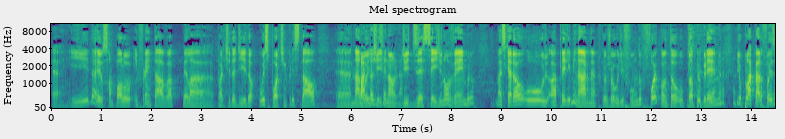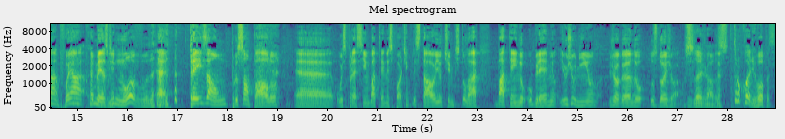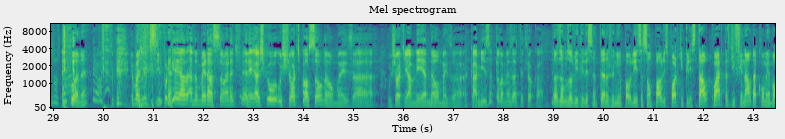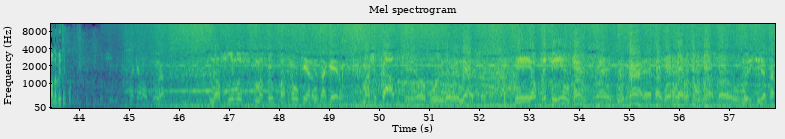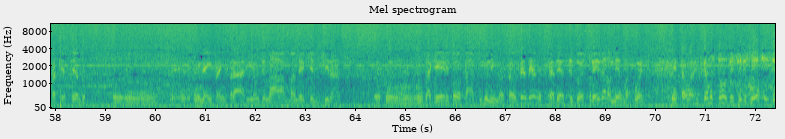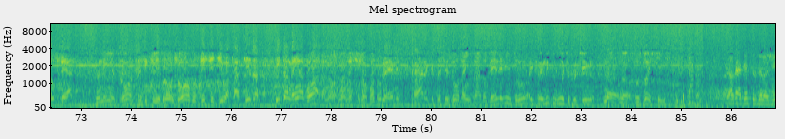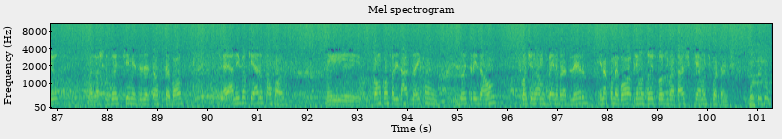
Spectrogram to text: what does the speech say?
É, e daí o São Paulo enfrentava pela partida de ida o Sporting Cristal é, na Quartas noite de, final, de 16 de novembro, mas que era o, a preliminar, né? Porque o jogo de fundo foi contra o próprio Grêmio e o placar foi, foi a, o mesmo. De novo? Né? É, 3 a 1 para o São Paulo é, o Expressinho batendo o Sporting Cristal e o time titular batendo o Grêmio e o Juninho jogando os dois jogos. Os dois jogos. É. Trocou de roupa? Trocou, né? eu, imagino que sim, porque a, a, numeração era diferente. Eu acho que o, o short calção não, mas a, o short e a meia não, mas a, a, camisa pelo menos deve ter trocado. Nós vamos ouvir Tele Santana, Juninho Paulista, São Paulo Sporting Cristal, quartas de final da Comebol 94. Naquela altura, nós tínhamos uma preocupação que era um zagueiro machucado, que, o, o, Nelson. E eu preferi então é, é, fazer uma outra mudança. O Murici já estava aquecendo o, o, o NEM para entrar e eu de lá mandei que ele tirasse um, um zagueiro e colocasse o Juninho. Nós estávamos perdendo, se perdesse dois, três era a mesma coisa. Então arriscamos tudo, infelizmente deu certo o Ninho entrou, desequilibrou o jogo, decidiu a partida e também agora, no, no, nesse jogo contra o Grêmio, a hora que precisou da entrada dele, ele entrou e foi muito útil para o time, para os dois times. Eu agradeço os elogios, mas acho que os dois times exercem futebol é a nível que era o São Paulo. E fomos consolidados aí com os dois 3 a 1 continuamos bem no brasileiro e na Comebol abrimos dois gols de vantagem, que é muito importante. Você jogou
